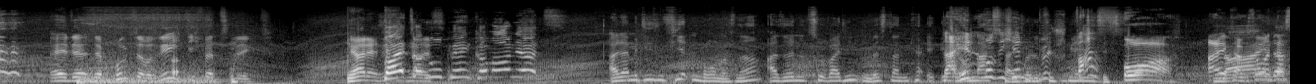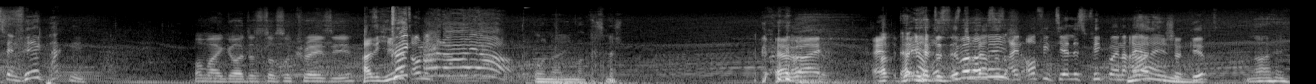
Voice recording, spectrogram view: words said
Ey, der, der Punkt ist aber richtig verzwickt. Ja, der sieht Weiter nice. Looping, come on jetzt! Alter, mit diesem vierten Bonus, ne? Also wenn du zu weit hinten bist, dann kann ist Da hinten muss ich hin. zu Was? bist. Oh, Alter, Nein, wie soll man das, das denn packen? Oh mein Gott, das ist doch so crazy. Also hier ist auch nicht... Oh nein, ich mach das nicht. Äh, weil- äh, Habt- Peter, ihr das immer du, noch dass nicht? es ein offizielles Fick meine. Eier-T-Shirt gibt? Nein.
